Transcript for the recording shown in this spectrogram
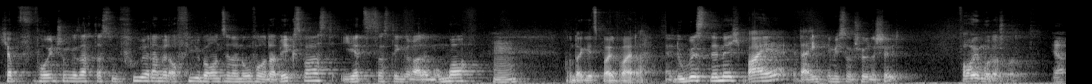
Ich habe vorhin schon gesagt, dass du früher damit auch viel bei uns in Hannover unterwegs warst. Jetzt ist das Ding gerade im Umbau. Und da geht es bald weiter. Du bist nämlich bei, da hängt nämlich so ein schönes Schild, VW Motorsport. Ja.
